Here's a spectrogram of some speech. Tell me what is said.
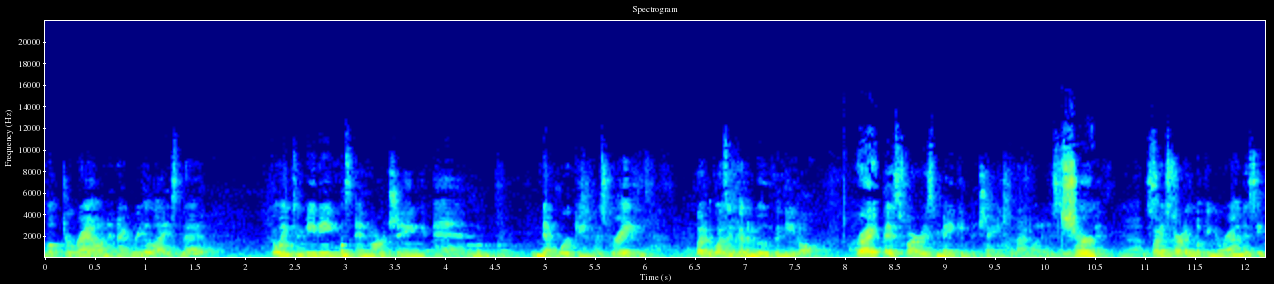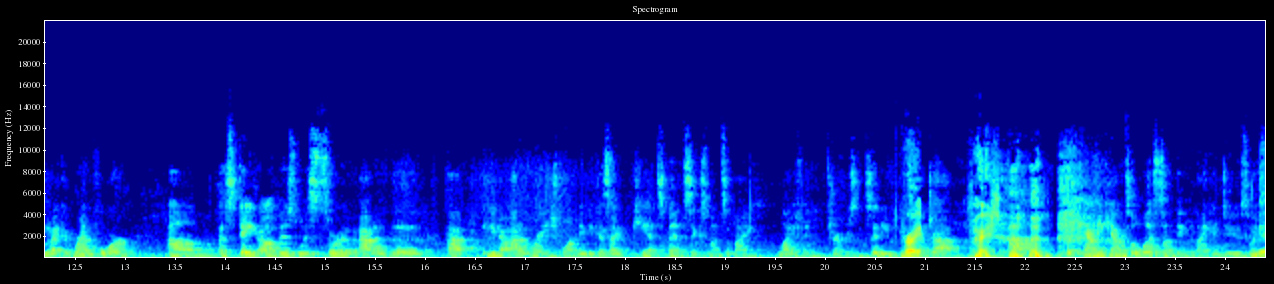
looked around and I realized that going to meetings and marching and networking was great, but it wasn't going to move the needle Right. as far as making the change that I wanted to see Sure. happen. So I started looking around to see what I could run for. Um, a state office was sort of out of the, uh, you know, out of range for me because I can't spend six months of my life in Jefferson City because Right. of my job. Right. Um, but county council was something that I could do, so I Yeah.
